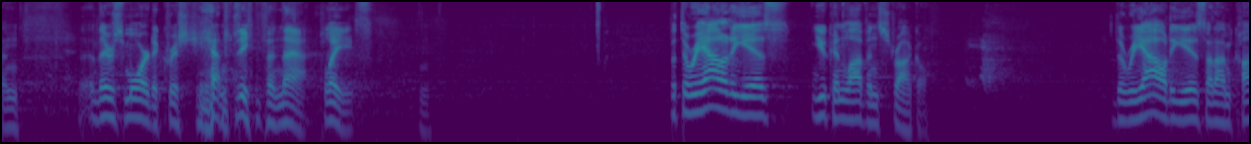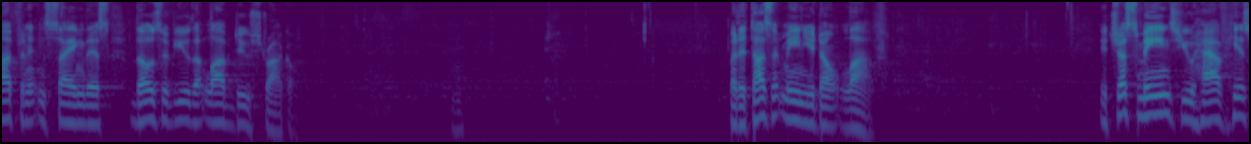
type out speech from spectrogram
And there's more to Christianity than that, please. But the reality is, you can love and struggle. The reality is, and I'm confident in saying this, those of you that love do struggle. But it doesn't mean you don't love. It just means you have His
